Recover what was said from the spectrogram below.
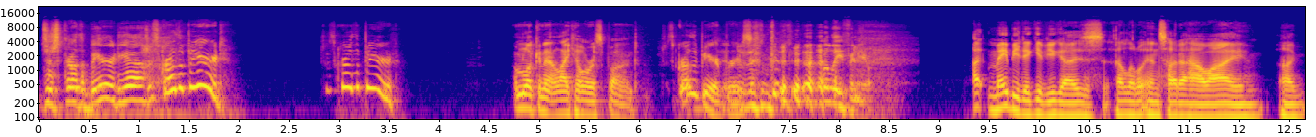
Just grow the beard, yeah. Just grow the beard. Just grow the beard. I'm looking at like he'll respond. Just grow the beard, Bruce. believe in you. I- maybe to give you guys a little insight of how I, I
